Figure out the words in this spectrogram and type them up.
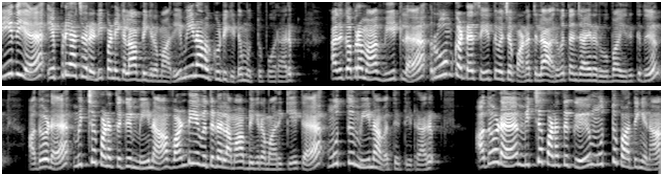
மீதியை எப்படியாச்சும் ரெடி பண்ணிக்கலாம் அப்படிங்கிற மாதிரி மீனாவை கூட்டிக்கிட்டு முத்து போகிறாரு அதுக்கப்புறமா வீட்டில் ரூம் கட்ட சேர்த்து வச்ச பணத்தில் அறுபத்தஞ்சாயிரம் ரூபாய் இருக்குது. அதோட மிச்ச பணத்துக்கு மீனா வண்டியை வித்துடலாமா அப்படிங்கிற மாதிரி கேட்க முத்து மீனாவை திட்டிடுறாரு. அதோட மிச்ச பணத்துக்கு முத்து பார்த்தீங்கன்னா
